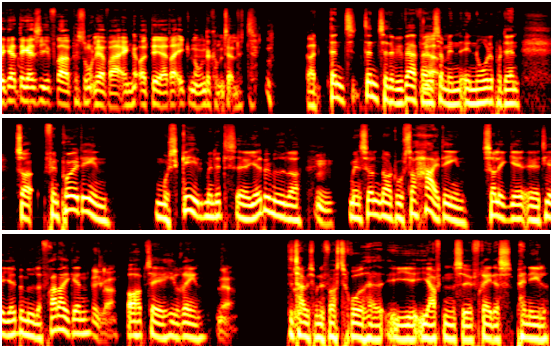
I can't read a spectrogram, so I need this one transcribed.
det, kan, det kan jeg sige fra personlig erfaring, og det er der ikke nogen, der kommer til at lytte til. Godt, den, den sætter vi i hvert fald ja. Som en, en note på den. Så find på ideen, måske med lidt øh, hjælpemidler, Mm, men så når du så har ideen, så læg øh, de her hjælpemidler fra dig igen, og optage helt ren. Ja. Det tager vi som det første råd her i, i aftenens øh, fredagspanel.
